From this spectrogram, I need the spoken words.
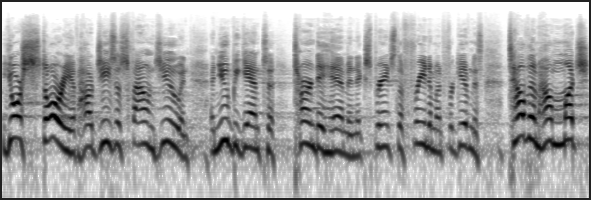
your story of how Jesus found you and, and you began to turn to him and experience the freedom and forgiveness. Tell them how much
